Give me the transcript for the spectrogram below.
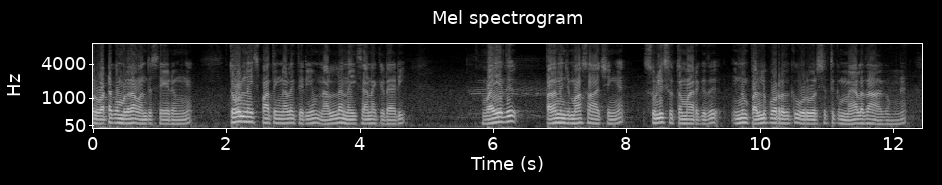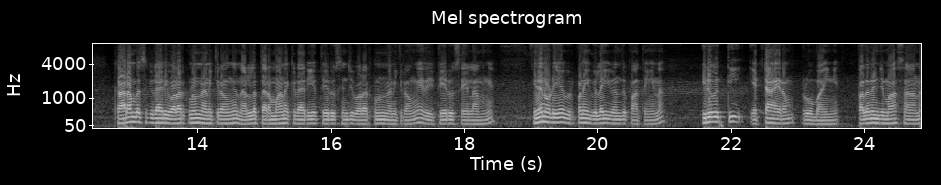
ஒரு வட்டக்கொம்பில் தான் வந்து சேருங்க தோல் நைஸ் பார்த்திங்கனாலே தெரியும். நல்ல நைஸான கிடாரி. வயது பதினஞ்சு மாதம் ஆச்சுங்க. சுழி சுத்தமாக இருக்குது. இன்னும் பல்லு போடுறதுக்கு ஒரு வருஷத்துக்கு மேலே தான் ஆகுங்க காராம்பசு கிடாரி வளர்க்கணும்னு நினைக்கிறவங்க நல்ல தரமான கிடாரியை தேர்வு செஞ்சு வளர்க்கணும்னு நினைக்கிறவங்க இதை தேர்வு செய்யலாமுங்க. இதனுடைய விற்பனை விலை வந்து பார்த்திங்கன்னா இருபத்தி எட்டாயிரம் ரூபாய்ங்க. பதினஞ்சு மாதம் ஆன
